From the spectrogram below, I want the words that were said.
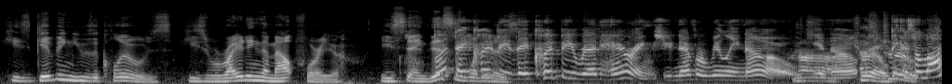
He's giving you the clues. He's writing them out for you. He's saying this but they is what could it be they could be red herrings. You never really know, you know. true. Because a lot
